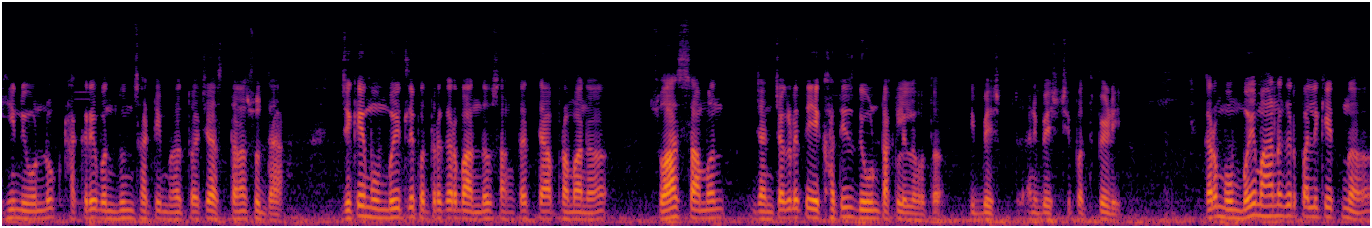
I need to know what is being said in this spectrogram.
ही निवडणूक ठाकरे बंधूंसाठी महत्त्वाची असतानासुद्धा जे काही मुंबईतले पत्रकार बांधव सांगतात त्याप्रमाणे सुहास सामंत ज्यांच्याकडे ते एखादीच देऊन टाकलेलं होतं ती बेस्ट आणि बेस्टची पतपेढी. कारण मुंबई महानगरपालिकेतनं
